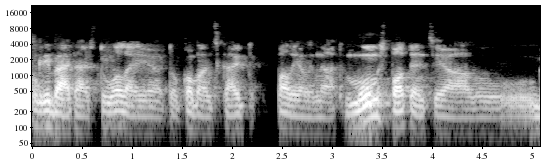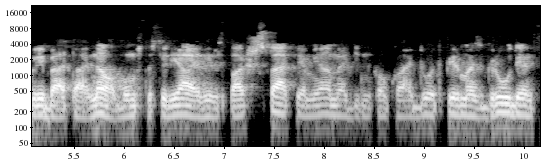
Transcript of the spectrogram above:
gribētājs to, lai uh, to komandu skaitu palielinātu. Mums potenciālu gribētāju nav. Mums tas ir jāievirz pašu spēkiem, jāmēģina kaut kā dot pirmais grūdienis,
